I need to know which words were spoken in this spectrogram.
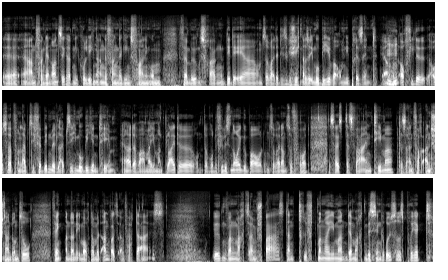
äh, Anfang der 90er hatten die Kollegen angefangen, da ging es vor allen Dingen um Vermögensfragen, DDR und so weiter, diese Geschichten. Also Immobilie war omnipräsent. Ja, Mhm. und auch viele außerhalb von Leipzig verbinden mit Leipzig Immobilienthemen. Ja, da war mal jemand pleite und da wurde vieles neu gebaut und so weiter und so fort. Das heißt, das war ein Thema, das einfach anstand. Und so fängt man dann eben auch damit an, weil es einfach da ist. Irgendwann macht es einem Spaß, dann trifft man mal jemanden, der macht ein bisschen größeres Projekt.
